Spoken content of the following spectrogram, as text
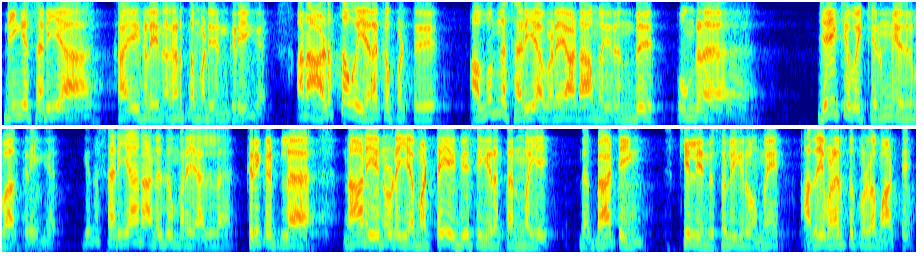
நீங்க சரியா காய்களை நகர்த்த மாட்டேன் என்கிறீங்க. ஆனா அடுத்தவங்க இறக்கப்பட்டு அவங்க சரியா விளையாடாம இருந்து உங்களை ஜெயிக்க வைக்கணும்னு எதிர்பார்க்கிறீங்க. இது சரியான அணுகுமுறை அல்ல. கிரிக்கெட்ல நான் என்னுடைய மட்டையை வீசுகிற தன்மையை இந்த பேட்டிங் ஸ்கில் என்று சொல்லுகிறோமே அதை வளர்த்து கொள்ள மாட்டேன்.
